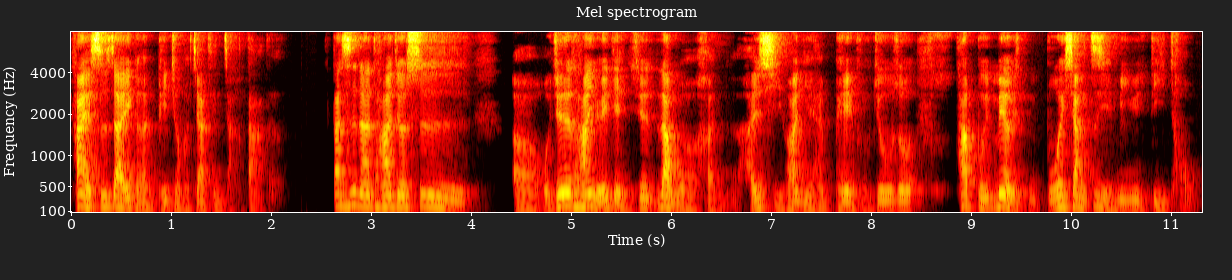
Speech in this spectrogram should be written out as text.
他也是在一个很贫穷的家庭长大的，但是呢，他就是呃，我觉得他有一点就让我很很喜欢，也很佩服，就是说他不没有不会向自己的命运低头，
